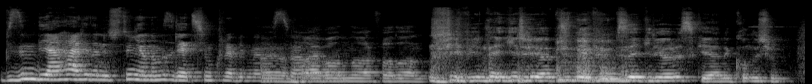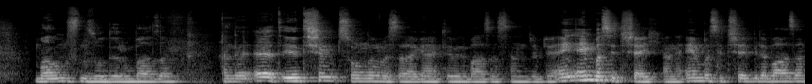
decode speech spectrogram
bizim diğer herkesten üstün yanımız iletişim kurabilmemiz Aynen falan. hayvanlar falan birbirine giriyor. Biz de birbirimize giriyoruz ki yani konuşun. Mal mısınız oluyorum bazen. Hani evet iletişim sorunları mesela genellikle beni bazen sinirlenebiliyor. En, en basit şey hani en basit şey bile bazen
